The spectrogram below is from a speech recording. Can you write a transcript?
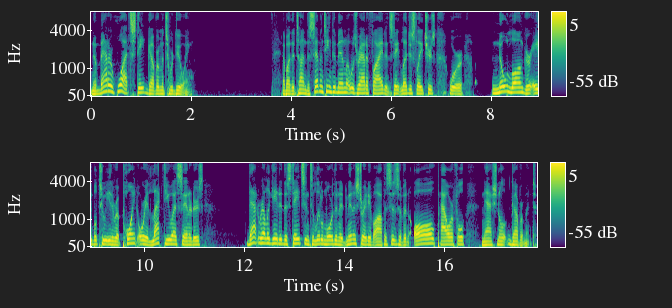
no matter what state governments were doing. And by the time the 17th Amendment was ratified and state legislatures were no longer able to either appoint or elect U.S. senators, that relegated the states into little more than administrative offices of an all powerful national government.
